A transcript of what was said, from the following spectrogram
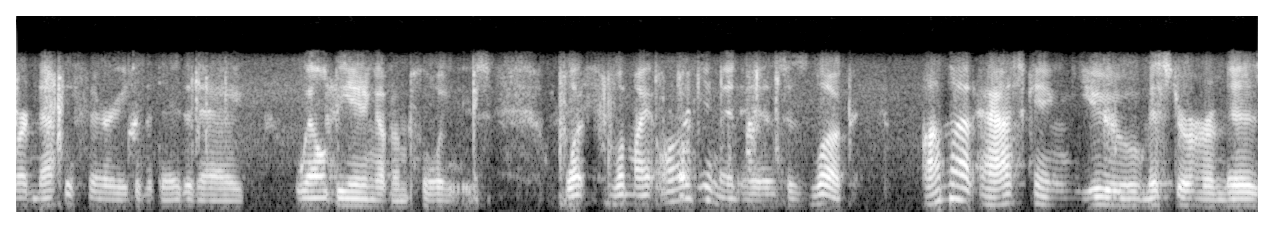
are necessary to the day to day well being of employees. What what my argument is is look, I'm not asking you, Mr. or Ms.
